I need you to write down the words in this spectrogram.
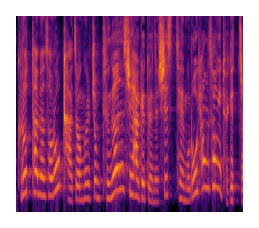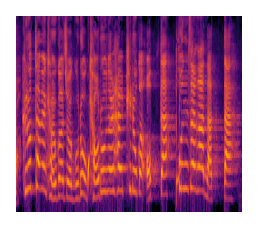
그렇다면 서로 가정을 좀 등한시하게 되는 시스템으로 형성이 되겠죠. 그렇다면 결과적으로 결혼을 할 필요가 없다. 혼자가 낫다.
